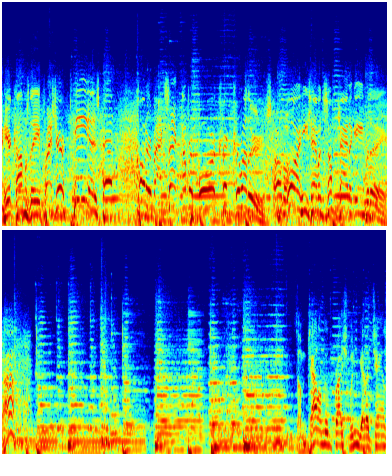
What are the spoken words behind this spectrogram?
And here comes the pressure. He is hit. Quarterback sack number four, Kirk Carruthers. Oh boy, he's having some kind of game today, huh? Some talented freshmen get a chance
